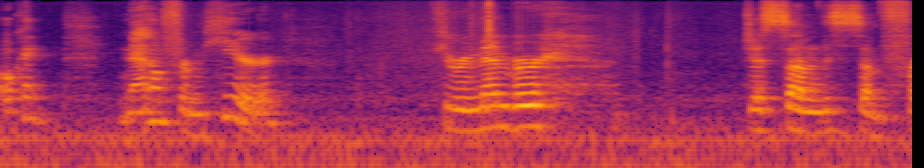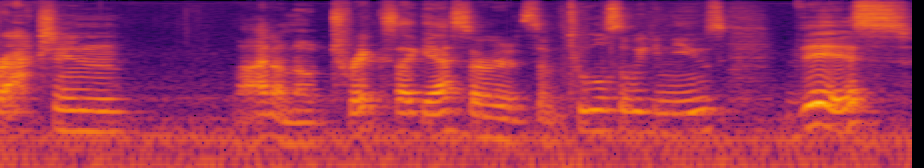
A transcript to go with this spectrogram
Okay, now from here, if you remember, just some, this is some fraction, I don't know, tricks, I guess, or some tools that we can use. This,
